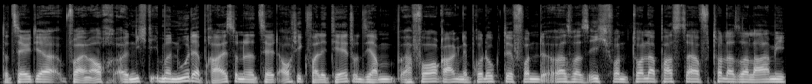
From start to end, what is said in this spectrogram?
da zählt ja vor allem auch äh, nicht immer nur der Preis, sondern da zählt auch die Qualität. Und sie haben hervorragende Produkte von, was weiß ich, von toller Pasta, toller Salami,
